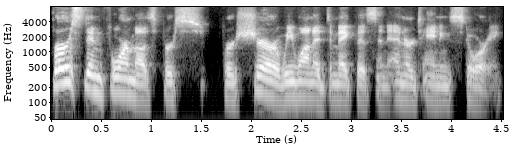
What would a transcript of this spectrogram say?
first and foremost, for for sure, we wanted to make this an entertaining story.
